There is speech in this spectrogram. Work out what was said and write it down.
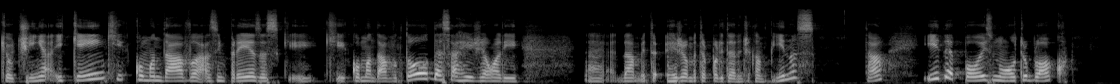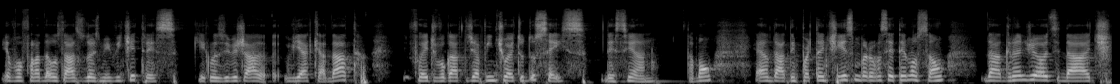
que eu tinha e quem que comandava as empresas que, que comandavam toda essa região ali né, da metro, região metropolitana de Campinas, tá? E depois, no outro bloco, eu vou falar dos dados de 2023, que inclusive já vi aqui a data, foi divulgado dia 28 do 6 desse ano, tá bom? É um dado importantíssimo para você ter noção da grandiosidade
